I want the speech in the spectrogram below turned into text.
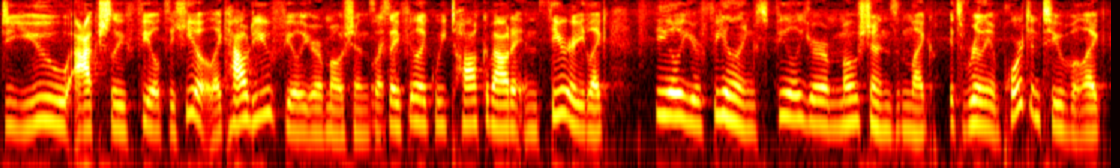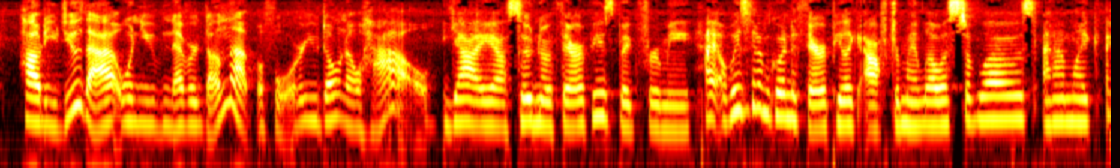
do you actually feel to heal? Like how do you feel your emotions? Like I feel like we talk about it in theory, like feel your feelings, feel your emotions, and like it's really important to, you but like how do you do that when you've never done that before? You don't know how. Yeah, yeah. So no therapy is big for me. I always end up going to therapy like after my lowest of lows, and I'm like,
